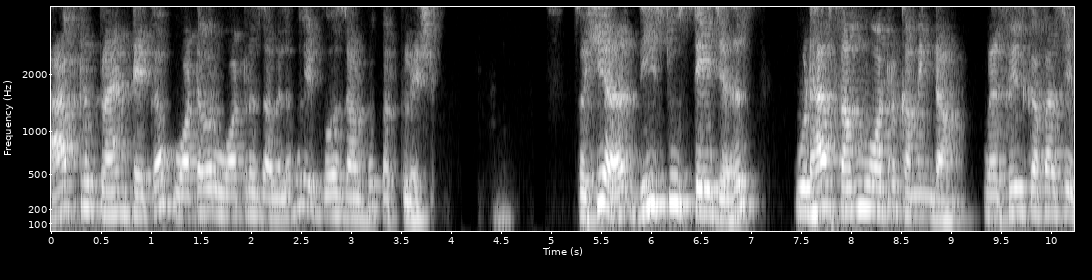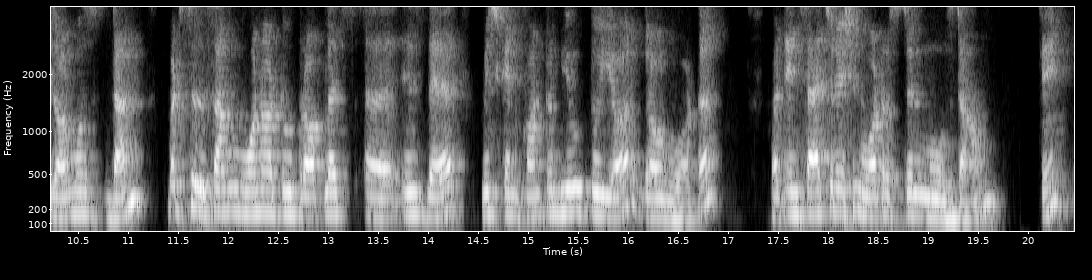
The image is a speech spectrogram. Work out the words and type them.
after plant take up, whatever water is available, it goes down to percolation. So here, these two stages would have some water coming down where field capacity is almost done, but still some one or two droplets uh, is there, which can contribute to your groundwater. But in saturation, water still moves down. Okay.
